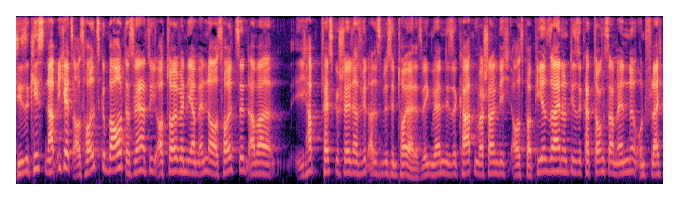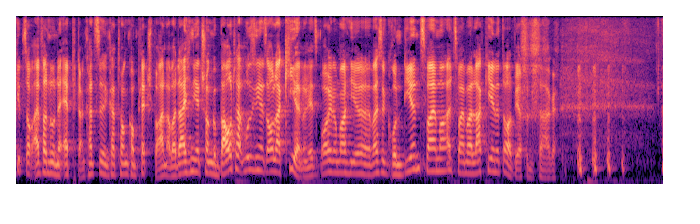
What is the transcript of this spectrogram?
Diese Kisten habe ich jetzt aus Holz gebaut. Das wäre natürlich auch toll, wenn die am Ende aus Holz sind, aber ich habe festgestellt, das wird alles ein bisschen teuer. Deswegen werden diese Karten wahrscheinlich aus Papier sein und diese Kartons am Ende. Und vielleicht gibt es auch einfach nur eine App. Dann kannst du den Karton komplett sparen. Aber da ich ihn jetzt schon gebaut habe, muss ich ihn jetzt auch lackieren. Und jetzt brauche ich nochmal hier, weißt du, grundieren zweimal, zweimal lackieren. Das dauert wieder fünf Tage.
